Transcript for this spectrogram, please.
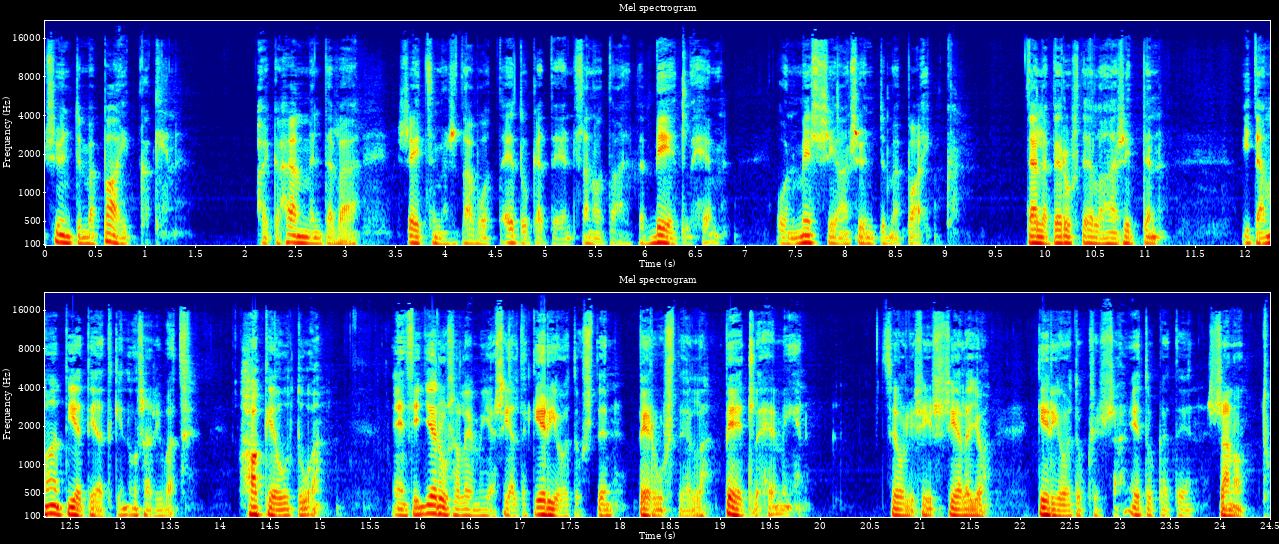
syntymäpaikkakin. Aika hämmentävää, 700 vuotta etukäteen sanotaan, että Bethlehem on Messiaan syntymäpaikka. Tällä perusteellahan sitten Itämaan tietäjätkin osasivat hakeutua ensin Jerusalemia sieltä kirjoitusten perusteella Betlehemiin. Se oli siis siellä jo kirjoituksessa etukäteen sanottu.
